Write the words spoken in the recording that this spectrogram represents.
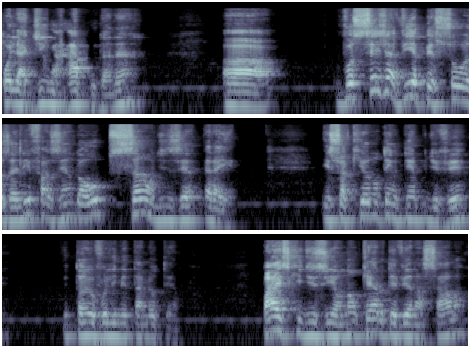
olhadinha rápida, né? Ah, você já via pessoas ali fazendo a opção de dizer: peraí, isso aqui eu não tenho tempo de ver, então eu vou limitar meu tempo. Pais que diziam: não quero TV na sala,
